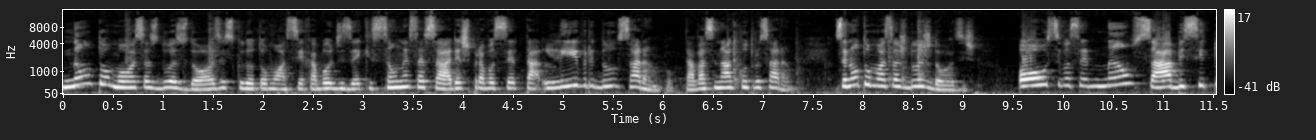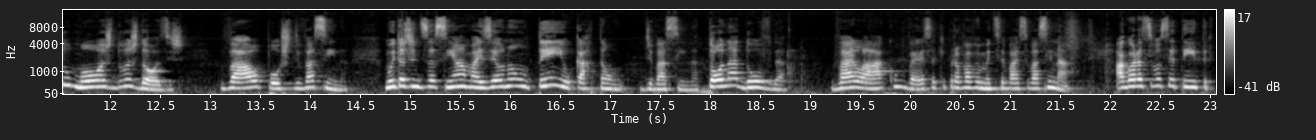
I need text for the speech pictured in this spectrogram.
não tomou essas duas doses que o doutor Moacir acabou de dizer que são necessárias para você estar tá livre do sarampo, está vacinado contra o sarampo. Você não tomou essas duas doses. Ou se você não sabe se tomou as duas doses, vá ao posto de vacina. Muita gente diz assim: ah, mas eu não tenho cartão de vacina. Tô na dúvida. Vai lá, conversa que provavelmente você vai se vacinar. Agora, se você tem entre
